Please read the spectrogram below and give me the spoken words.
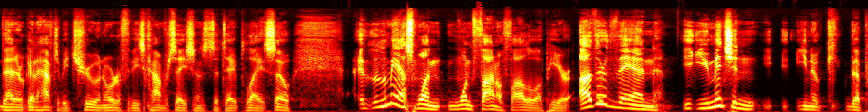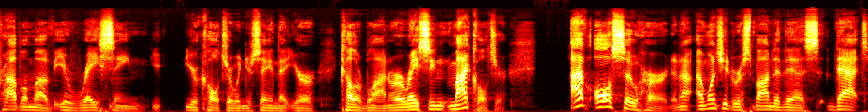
that are going to have to be true in order for these conversations to take place. So uh, let me ask one one final follow up here. Other than you mentioned, you know, the problem of erasing your culture when you're saying that you're colorblind or erasing my culture. I've also heard, and I, want you to respond to this, that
